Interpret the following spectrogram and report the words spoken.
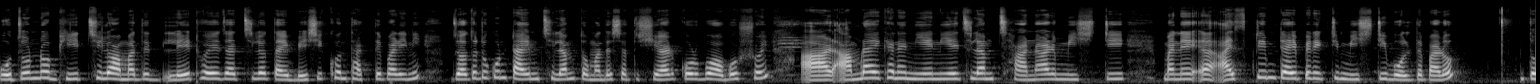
প্রচণ্ড ভিড় ছিল, আমাদের লেট হয়ে যাচ্ছিল, তাই বেশিক্ষণ থাকতে পারিনি। যতটুকুন টাইম ছিলাম তোমাদের সাথে শেয়ার করব অবশ্যই। আর আমরা এখানে নিয়ে নিয়েছিলাম ছানার মিষ্টি মানে আইসক্রিম টাইপের একটি মিষ্টি বলতে পারো। তো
